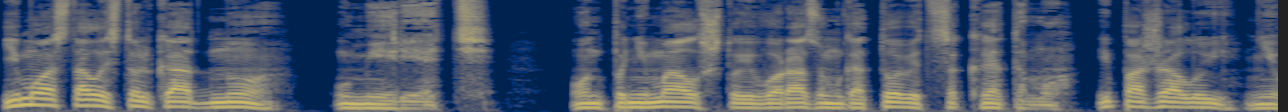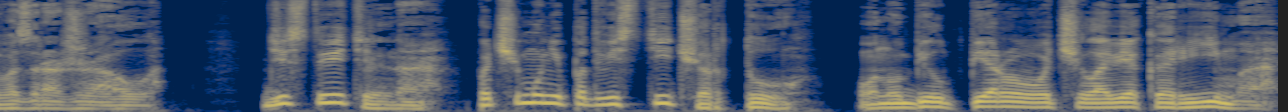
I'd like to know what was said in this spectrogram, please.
Ему осталось только одно — умереть. Он понимал, что его разум готовится к этому, и, пожалуй, не возражал. Действительно, почему не подвести черту? Он убил первого человека Рима,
